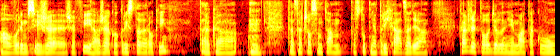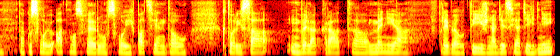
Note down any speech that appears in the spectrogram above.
A hovorím si, že, že fíha, že ako Kristové roky, tak, a, tak začal som tam postupne prichádzať a každé to oddelenie má takú, takú svoju atmosféru, svojich pacientov, ktorí sa veľakrát menia v priebehu týždňa, desiatich dní,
